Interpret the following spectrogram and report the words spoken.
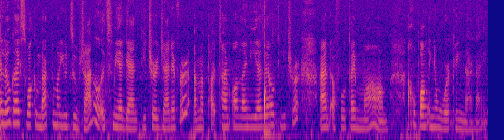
Hello guys, welcome back to my YouTube channel. It's me again, Teacher Jennifer. I'm a part-time online ESL teacher and a full-time mom. Ako po ang inyong working nanay.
